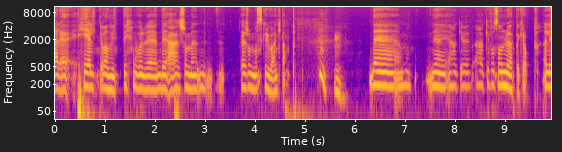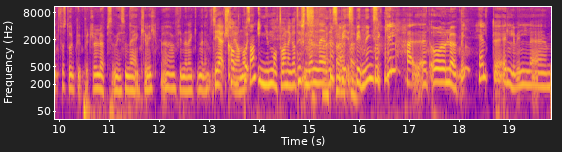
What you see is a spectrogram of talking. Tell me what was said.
er eh, helt vanvittig hvor eh, det er som en Det er som å skru av en knapp. Mm. Det, det jeg, har ikke, jeg har ikke fått sånn løpekropp. Jeg er litt for stor pupper til å løpe så mye som det jeg egentlig vil. Jeg finner ikke den rette Det kan på sånn. ingen måte være negativt. Men eh, det spinning, sykkel her, eh, og løping, helt eh, ellevill eh,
